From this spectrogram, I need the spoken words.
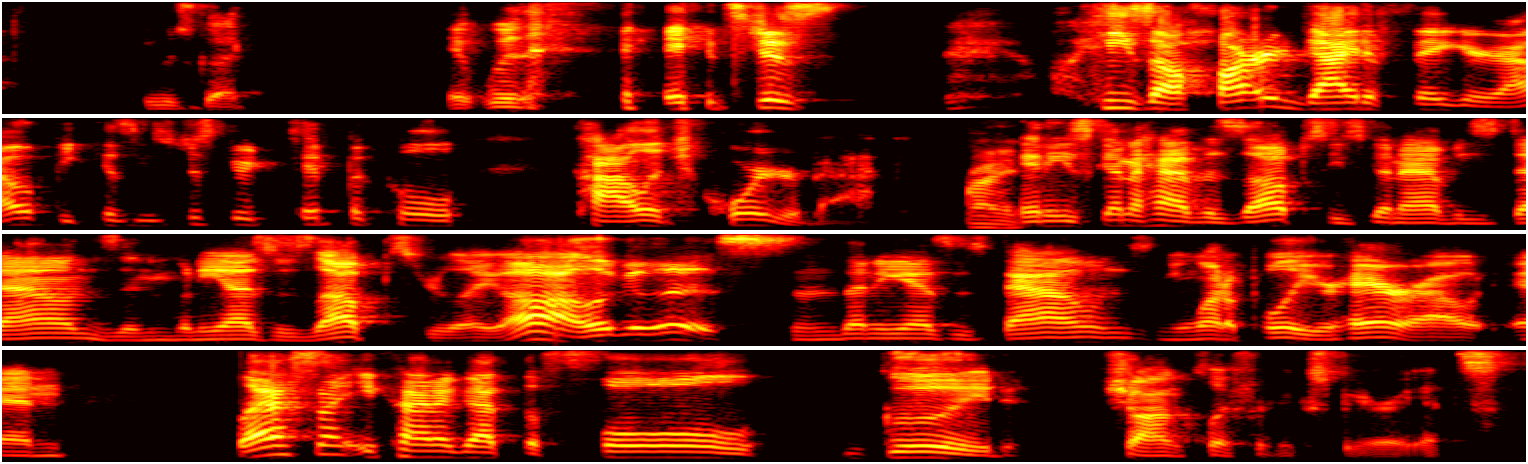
he was good. It was it's just he's a hard guy to figure out because he's just your typical college quarterback. Right. And he's gonna have his ups, he's gonna have his downs, and when he has his ups, you're like, oh, look at this. And then he has his downs, and you want to pull your hair out. And last night, you kind of got the full good Sean Clifford experience.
